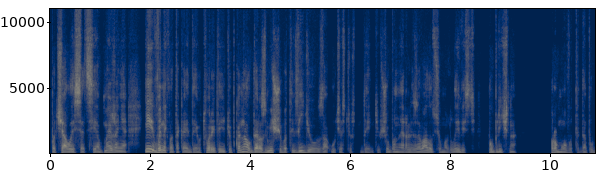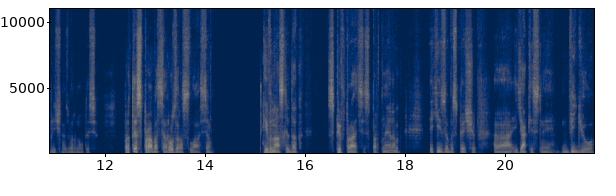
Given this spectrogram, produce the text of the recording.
почалися ці обмеження, і виникла така ідея: утворити YouTube канал, де розміщувати відео за участю студентів, щоб вони реалізували цю можливість публічно промовити, да, публічно звернутися. Проте справа ця розрослася, і внаслідок співпраці з партнером, який забезпечив е, якісне відео,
